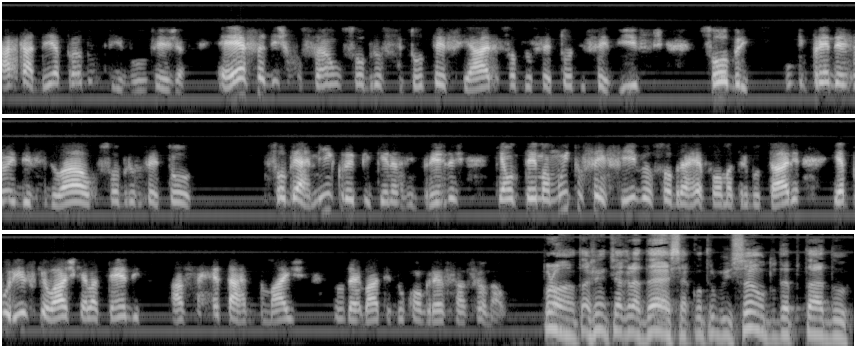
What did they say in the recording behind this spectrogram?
a cadeia produtiva, ou seja, é essa discussão sobre o setor terciário, sobre o setor de serviços, sobre o empreendedor individual, sobre o setor, sobre as micro e pequenas empresas, que é um tema muito sensível sobre a reforma tributária, e é por isso que eu acho que ela tende a se retardar mais no debate do Congresso Nacional. Pronto, a gente agradece a contribuição do deputado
